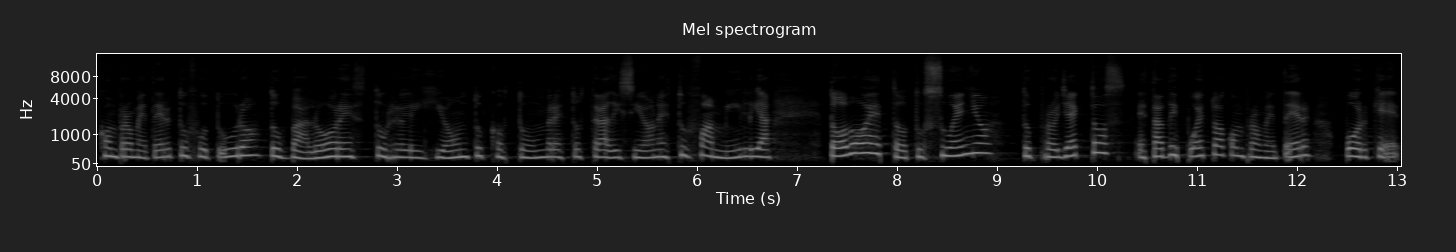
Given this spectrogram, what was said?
comprometer tu futuro, tus valores, tu religión, tus costumbres, tus tradiciones, tu familia, todo esto, tus sueños, tus proyectos, estás dispuesto a comprometer porque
